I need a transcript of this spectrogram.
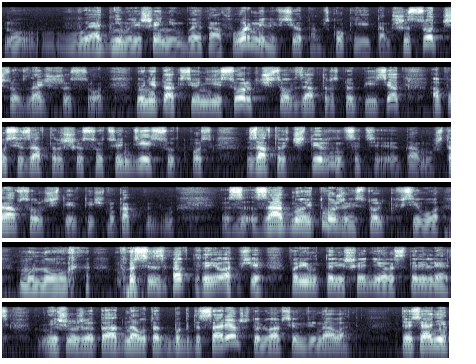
Ну, вы одним решением бы это оформили, все, там, сколько ей там, 600 часов, значит 600. Но не так, сегодня есть 40 часов, завтра 150, а послезавтра 600. Сегодня 10 суток, после, завтра 14, э, там, штраф 44 тысячи. Ну, как за одно и то же и столько всего много. Послезавтра и вообще примут решение расстрелять. Что же это одна вот этот Багдасарян, что ли, во всем виноват? То есть они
